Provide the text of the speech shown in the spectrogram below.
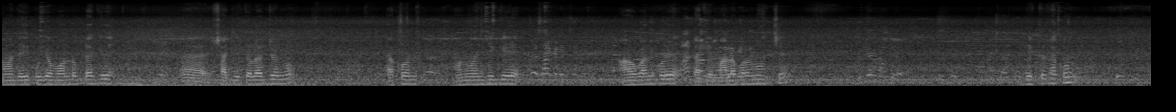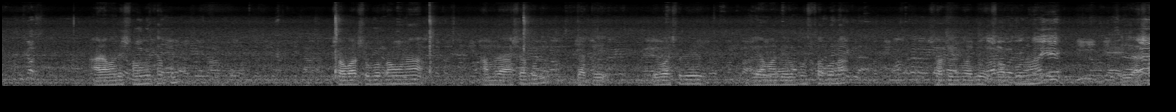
আমাদের এই পুজো মণ্ডপটাকে সাজিয়ে তোলার জন্য এখন হনুমানজিকে আহ্বান করে তাকে মালা পরানো হচ্ছে। দেখতে থাকুন আর আমাদের সঙ্গে থাকুন। সবার শুভকামনা আমরা আশা করি, যাতে এবছরের যে আমাদের উপস্থাপনা সঠিকভাবে সম্পূর্ণ হয়, সেই আশা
